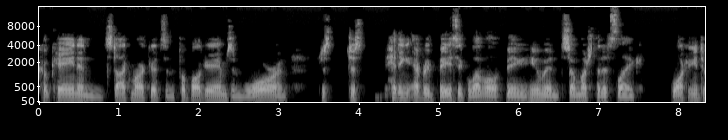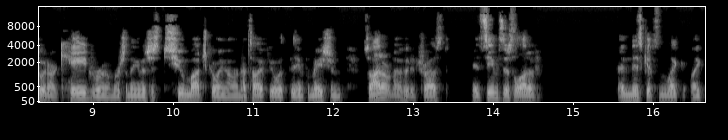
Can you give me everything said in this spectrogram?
cocaine and stock markets and football games and war and just just hitting every basic level of being a human so much that it's like walking into an arcade room or something. There's just too much going on. That's how I feel with the information. So I don't know who to trust. It seems there's a lot of, and this gets in like like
